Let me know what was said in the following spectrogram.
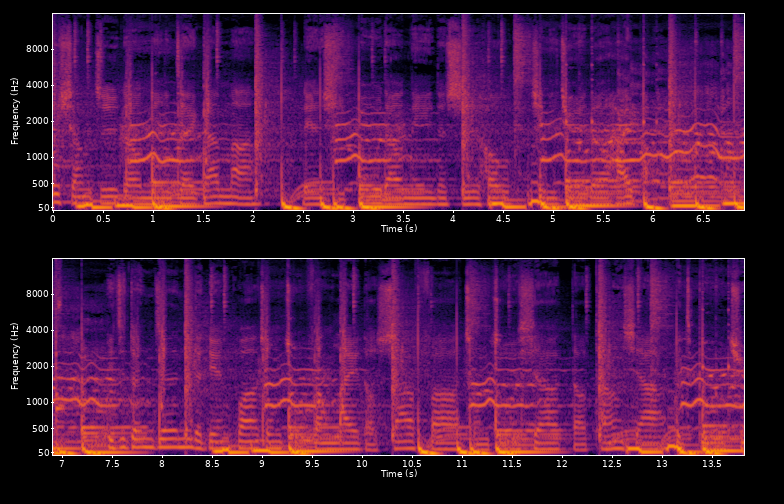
都想知道你在干嘛。联系不到你的时候，心里觉得害怕。一直等着你的电话，从厨房来到沙发，从坐下到躺下，挥之不去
